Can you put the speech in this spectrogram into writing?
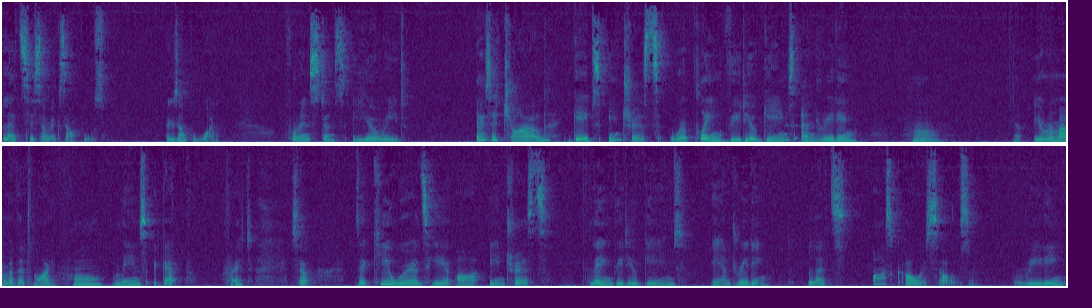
Let's see some examples. Example 1. For instance, you read As a child, Gabe's interests were playing video games and reading. Hmm. Yeah, you remember that my hmm means a gap, right? So the key words here are interests, playing video games, and reading. Let's ask ourselves reading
